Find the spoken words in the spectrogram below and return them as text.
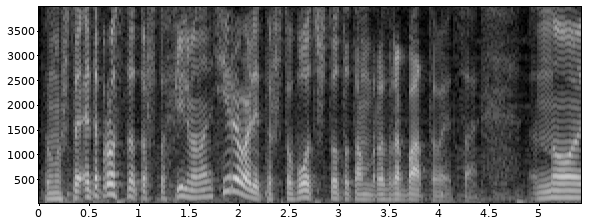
Потому что это просто то, что фильм анонсировали, то, что вот что-то там разрабатывается. Но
